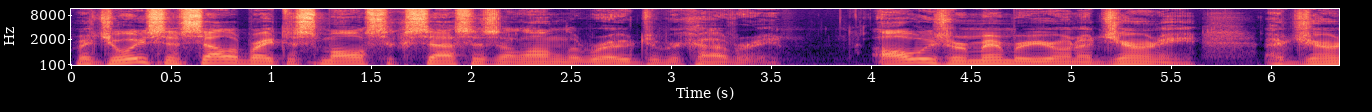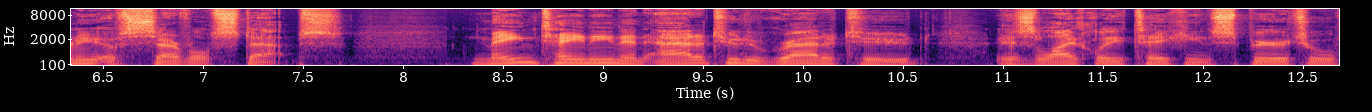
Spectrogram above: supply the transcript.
Rejoice and celebrate the small successes along the road to recovery. Always remember you're on a journey, a journey of several steps. Maintaining an attitude of gratitude is likely taking spiritual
